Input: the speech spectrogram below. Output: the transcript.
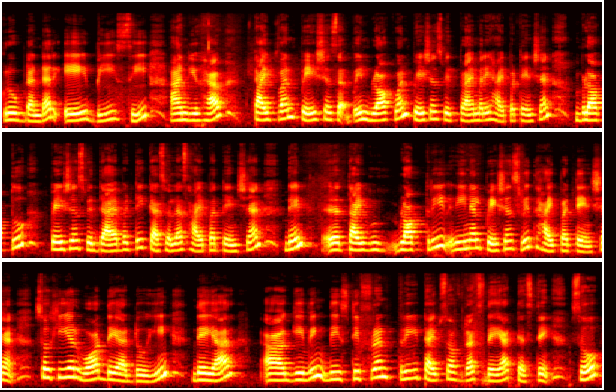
grouped under A, B, C and you have type 1 patients in block 1 patients with primary hypertension block 2 patients with diabetic as well as hypertension then uh, type block 3 renal patients with hypertension so here what they are doing they are uh, giving these different three types of drugs they are testing so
